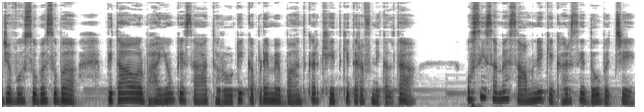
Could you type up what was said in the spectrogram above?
जब वो सुबह सुबह पिता और भाइयों के साथ रोटी कपड़े में बांधकर खेत की तरफ़ निकलता, उसी समय सामने के घर से दो बच्चे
